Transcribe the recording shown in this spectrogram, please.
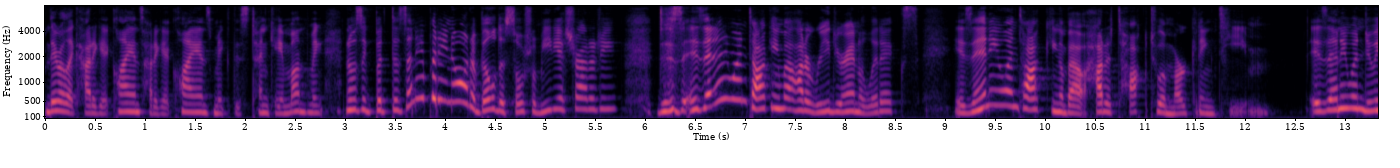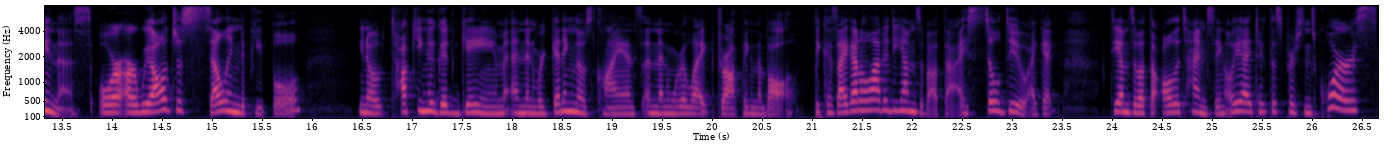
they were like, how to get clients, how to get clients, make this 10K a month. And I was like, but does anybody know how to build a social media strategy? Does is anyone talking about how to read your analytics? Is anyone talking about how to talk to a marketing team? Is anyone doing this? Or are we all just selling to people, you know, talking a good game and then we're getting those clients and then we're like dropping the ball? Because I got a lot of DMs about that. I still do. I get DMs about that all the time saying, oh, yeah, I took this person's course.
